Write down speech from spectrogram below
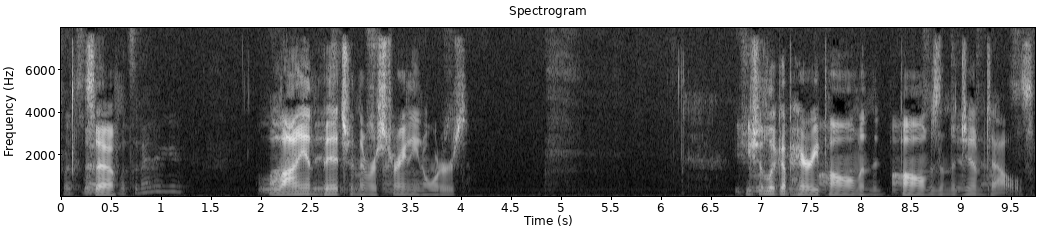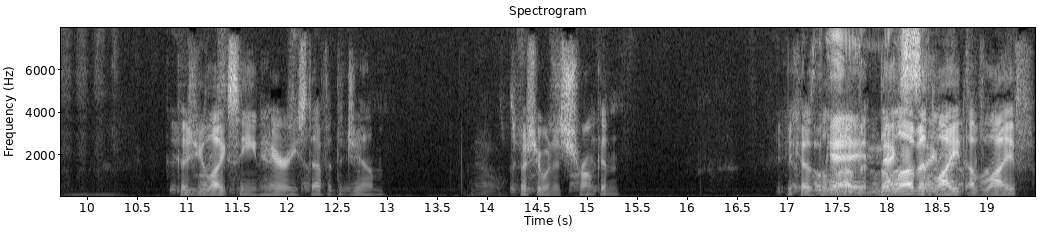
What's the- So- what's the name again? Lion, Bitch, and the Restraining Orders. You should look up Harry Palm and the Palms and the gym towels. Because you like seeing hairy stuff at the gym, No. especially when it's shrunken. Because the Okay, love, the love and light of life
